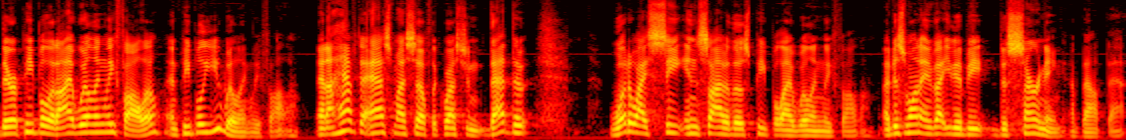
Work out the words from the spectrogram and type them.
There are people that I willingly follow and people you willingly follow. And I have to ask myself the question that what do I see inside of those people I willingly follow? I just want to invite you to be discerning about that.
